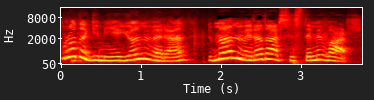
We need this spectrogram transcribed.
Burada gemiye yön veren dümen ve radar sistemi var.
